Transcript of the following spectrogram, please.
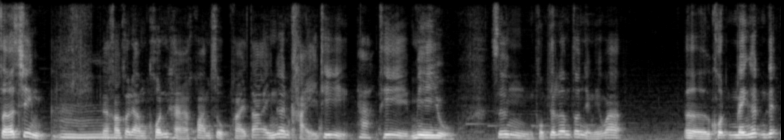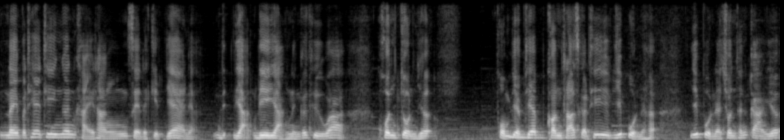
searching อืมนะเขาก็พยายามค้นหาความสุขภายใต้เงื่อนไขที่ค่ะที่มีอยู่ ซึ่งผมจะเริ่มต้นอย่างนี้ว่า เออคนในเงื่อนในประเทศที่เงื่อนไขทางเศรษฐกิจแย่เนี่ยอย่างดีอย่างหนึ่งก็คือว่าคนจนเยอะ ผมเปรียบเทียบคอนทราสต์กับที่ญี่ปุ่นนะฮะญี่ปุ่นเนี่ยชนชั้นกลางเยอะ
